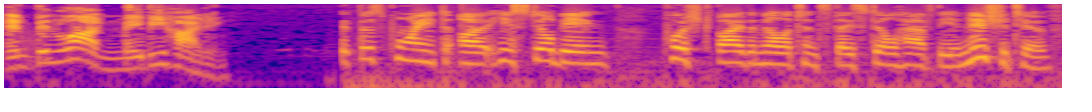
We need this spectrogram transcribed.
and bin Laden may be hiding. At this point, uh, he's still being pushed by the militants. They still have the initiative.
